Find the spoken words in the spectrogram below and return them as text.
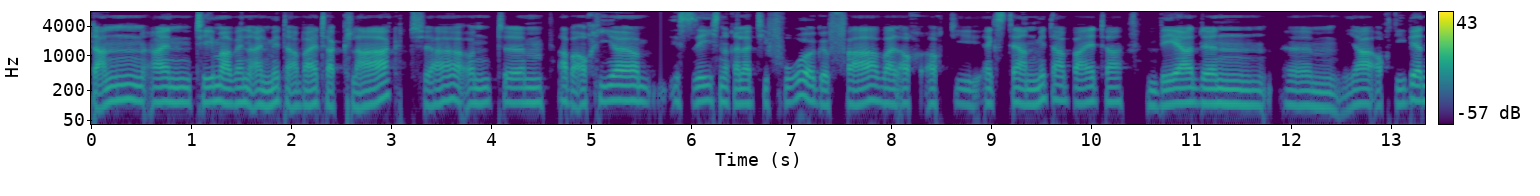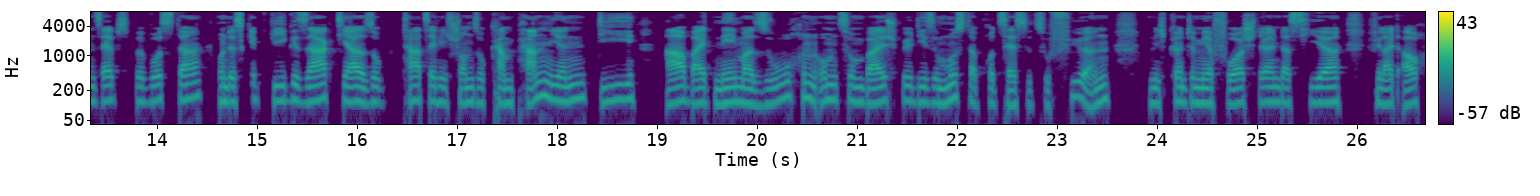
dann ein Thema, wenn ein Mitarbeiter klagt, ja, und ähm, aber auch hier ist, sehe ich eine relativ hohe Gefahr, weil auch, auch die externen Mitarbeiter werden, ähm, ja, auch die werden selbst selbstbewusster. Und es gibt, wie gesagt, ja so tatsächlich schon so Kampagnen, die Arbeitnehmer suchen, um zum Beispiel diese Musterprozesse zu führen. Und ich könnte mir vorstellen, dass hier vielleicht auch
